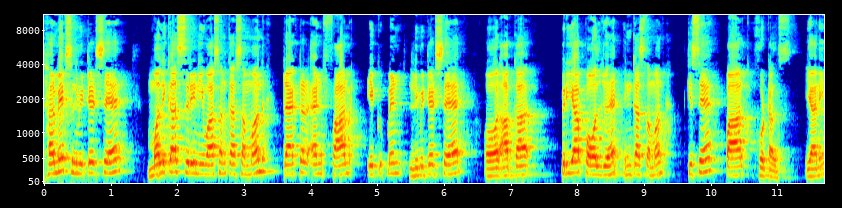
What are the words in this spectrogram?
थर्मेक्स लिमिटेड से है। मल्लिका श्रीनिवासन का संबंध, tractor and farm equipment limited से है। और आपका प्रिया पॉल जो है, इनका संबंध किससे है? Park Hotels. यानी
